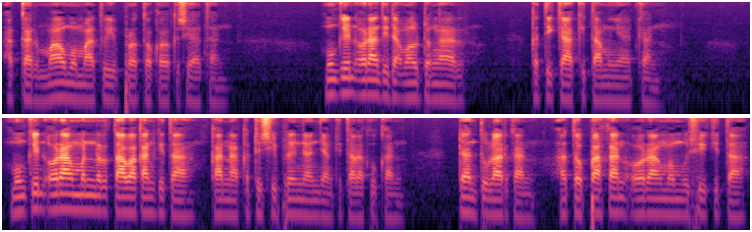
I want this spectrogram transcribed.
agar mau mematuhi protokol kesehatan. Mungkin orang tidak mau dengar ketika kita mengingatkan. Mungkin orang menertawakan kita karena kedisiplinan yang kita lakukan dan tularkan, atau bahkan orang memusuhi kita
